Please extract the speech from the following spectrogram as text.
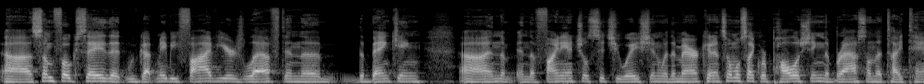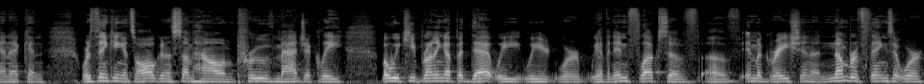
Uh, some folks say that we've got maybe five years left in the, the banking uh, and, the, the financial situation with America. And it's almost like we're polishing the brass on the Titanic and we're thinking it's all going to somehow improve magically. But we keep running up a debt. We, we, we have an influx of, of immigration, a number of things that we're,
